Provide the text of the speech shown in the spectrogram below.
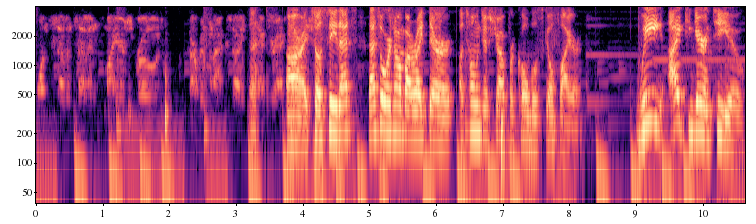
177 Myers Road, carbon monoxide detector all right, so see, that's that's what we're talking about right there. A tone just dropped for Cobleskill Fire. We, I can guarantee you,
